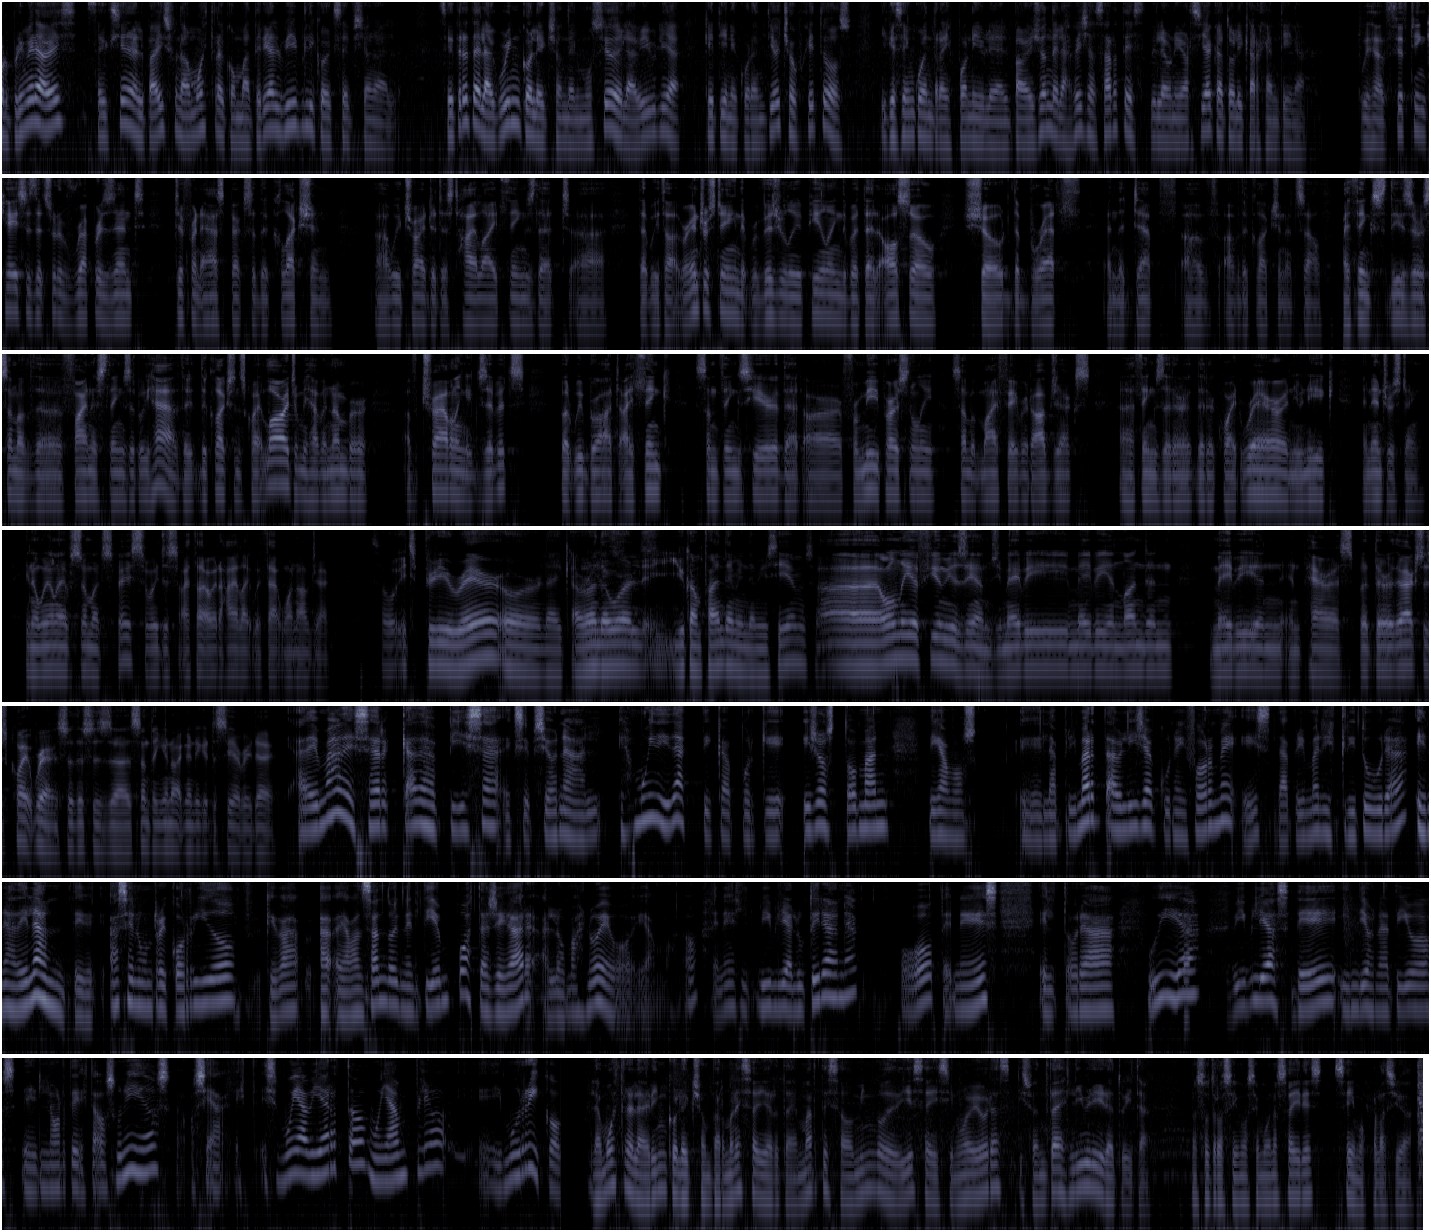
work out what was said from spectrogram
Por primera vez se exhibe en el país una muestra con material bíblico excepcional. Se trata de la Green Collection del Museo de la Biblia, que tiene 48 objetos y que se encuentra disponible en el Pabellón de las Bellas Artes de la Universidad Católica Argentina. We have 15 cases that sort of represent different aspects of the collection. Uh, we tried to just highlight things that, uh, that we thought were interesting, that were visually appealing, but that also showed the breadth and the depth of, of the collection itself. I think these are some of the finest things that we have. The, the collection is quite large, and we have a number of traveling exhibits, but we brought, I think, some things here that are, for me personally, some of my favorite objects, uh, things that are, that are quite rare and unique and interesting. You know, we only have so much space, so we just, I thought I would highlight with that one object. So it's pretty rare, or like around the world, you can find them in the museums. Uh, only a few museums. Maybe maybe in London, maybe in, in Paris, but they're they're actually quite rare. So this is uh, something you're not going to get to see every day. Además de ser cada pieza excepcional, es muy didáctica porque ellos toman, digamos, eh, la primera tablilla cuneiforme es la primera escritura. En adelante hacen un recorrido que va avanzando en el tiempo hasta llegar a lo más nuevo, digamos. ¿no? Tenés Biblia luterana o tenés el Torah judía, Biblias de indios nativos del norte de Estados Unidos. O sea, es muy abierto, muy amplio eh, y muy rico. La muestra de la Green Collection permanece abierta de martes a domingo de 10 a 19 horas y su entrada es libre y gratuita. Nosotros seguimos en Buenos Aires, seguimos por la ciudad.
